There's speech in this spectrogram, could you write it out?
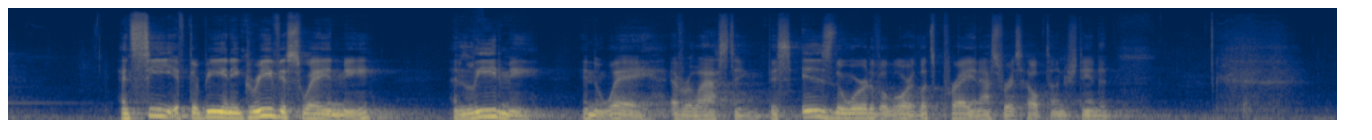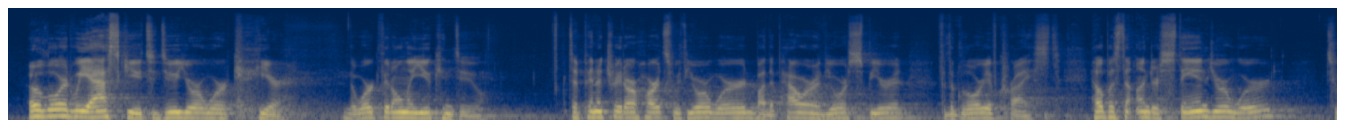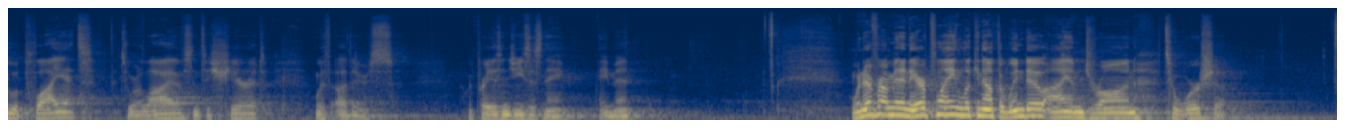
and see if there be any grievous way in me, and lead me in the way everlasting. This is the word of the Lord. Let's pray and ask for his help to understand it. Oh Lord, we ask you to do your work here, the work that only you can do, to penetrate our hearts with your word by the power of your Spirit for the glory of Christ. Help us to understand your word, to apply it to our lives, and to share it with others. We pray this in Jesus' name. Amen. Whenever I'm in an airplane looking out the window, I am drawn to worship.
